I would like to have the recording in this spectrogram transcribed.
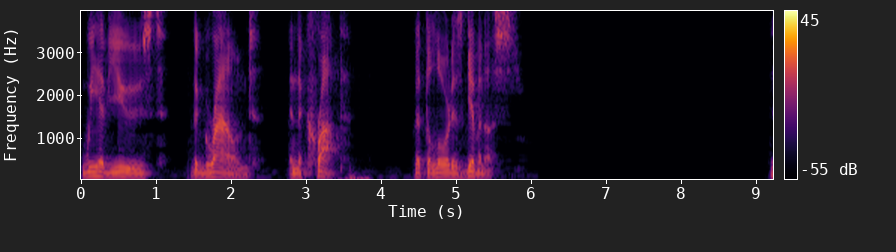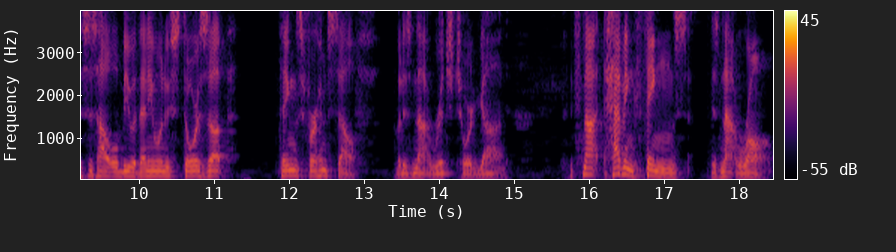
we have used the ground and the crop that the Lord has given us. This is how it will be with anyone who stores up things for himself, but is not rich toward God. It's not having things is not wrong.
